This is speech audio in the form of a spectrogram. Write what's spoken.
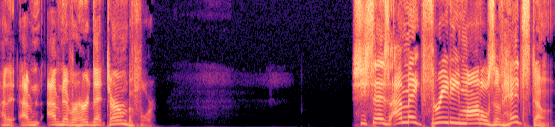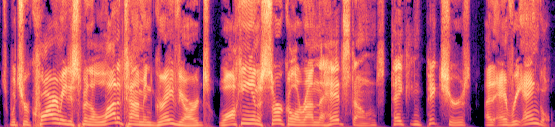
I, have I've never heard that term before. She says, I make 3D models of headstones, which require me to spend a lot of time in graveyards, walking in a circle around the headstones, taking pictures at every angle.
